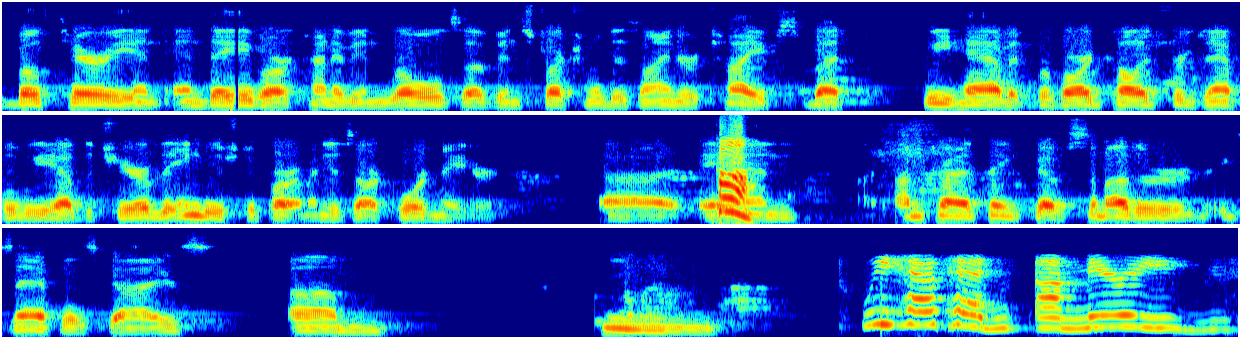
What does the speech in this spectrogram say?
both Terry and, and Dave are kind of in roles of instructional designer types, but we have at Brevard College, for example, we have the chair of the English department is our coordinator. Uh, Huh. and I'm trying to think of some other examples, guys. Um, hmm, We have had um, Mary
